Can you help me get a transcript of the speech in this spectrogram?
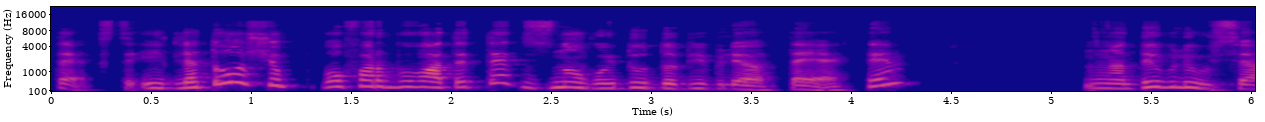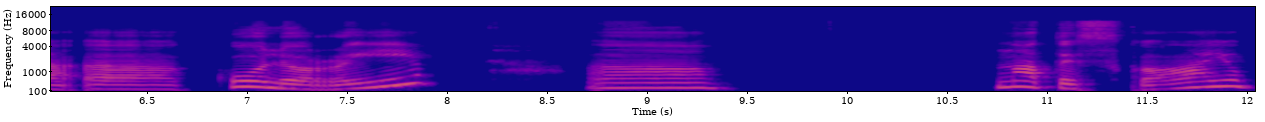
текст. І для того, щоб пофарбувати текст, знову йду до бібліотеки, дивлюся е, кольори. Е, натискаю,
